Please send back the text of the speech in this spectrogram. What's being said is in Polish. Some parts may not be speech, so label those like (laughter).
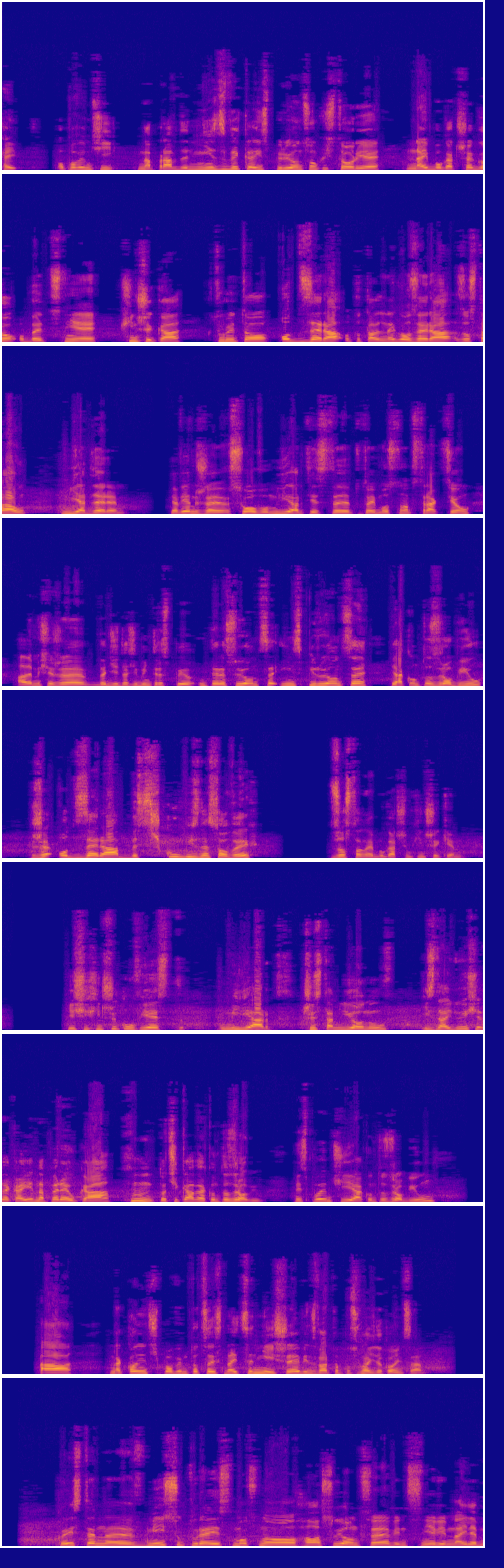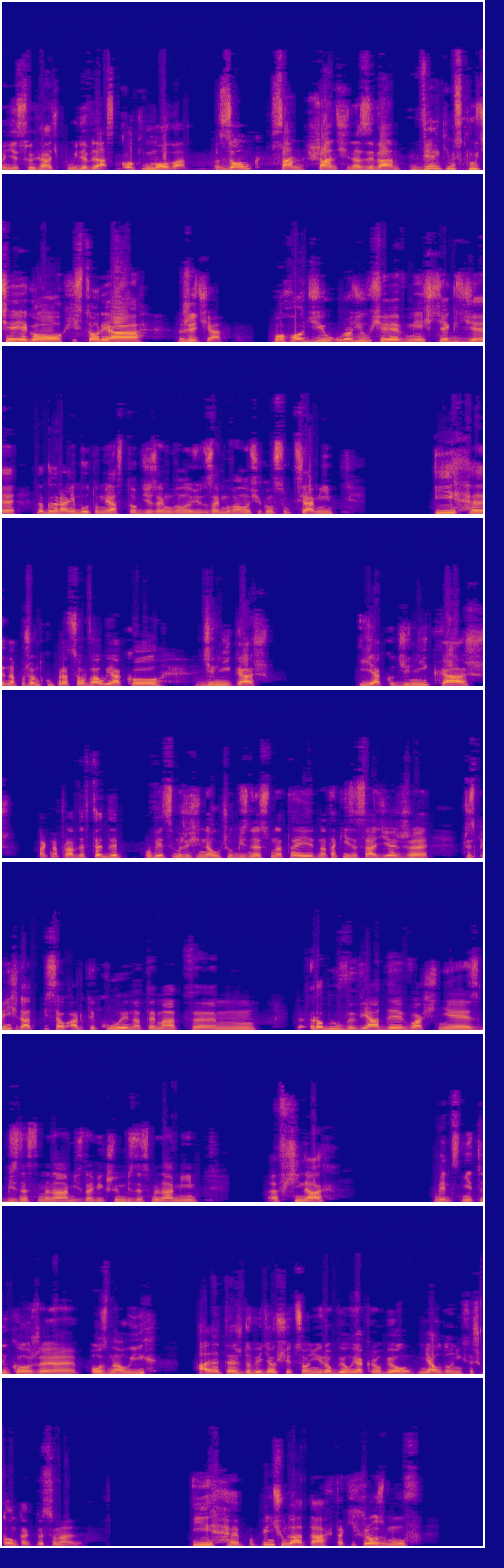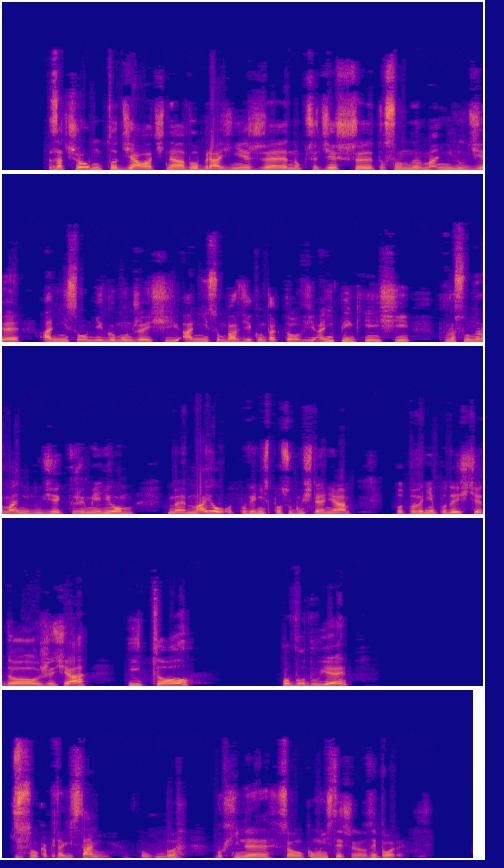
Hej, opowiem Ci naprawdę niezwykle inspirującą historię najbogatszego obecnie Chińczyka, który to od zera, od totalnego zera został miliarderem. Ja wiem, że słowo miliard jest e, tutaj mocną abstrakcją, ale myślę, że będzie dla Ciebie interesujące i inspirujące, jak on to zrobił, że od zera, bez szkół biznesowych, został najbogatszym Chińczykiem. Jeśli Chińczyków jest miliard trzysta milionów i znajduje się taka jedna perełka, hmm, to ciekawe jak on to zrobił. Więc powiem Ci, jak on to zrobił, a na koniec Ci powiem to, co jest najcenniejsze, więc warto posłuchać do końca. Tylko jestem e, w miejscu, które jest mocno hałasujące, więc nie wiem na ile będzie słychać, pójdę w las. O kim mowa? Zong San Shan się nazywa. W wielkim skrócie jego historia życia. Pochodził, urodził się w mieście, gdzie, no generalnie było to miasto, gdzie zajmowano, zajmowano się konstrukcjami i e, na początku pracował jako dziennikarz i jako dziennikarz tak naprawdę wtedy powiedzmy, że się nauczył biznesu na, tej, na takiej zasadzie, że przez 5 lat pisał artykuły na temat, um, robił wywiady właśnie z biznesmenami, z największymi biznesmenami e, w Chinach. Więc nie tylko, że poznał ich, ale też dowiedział się, co oni robią, jak robią. Miał do nich też kontakt personalny. I e, po pięciu latach takich rozmów zaczęło mu to działać na wyobraźnię, że no przecież e, to są normalni ludzie, ani nie są od niego mądrzejsi, ani nie są bardziej kontaktowi, ani piękniejsi, po prostu normalni ludzie, którzy mieli, mają odpowiedni sposób myślenia, odpowiednie podejście do życia i to powoduje, że są kapitalistami, bo, bo Chiny są komunistyczne do tej pory.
